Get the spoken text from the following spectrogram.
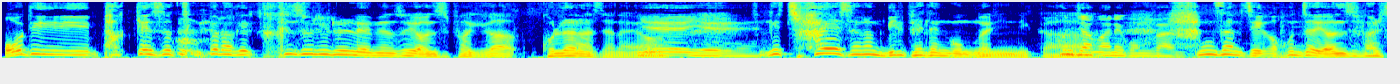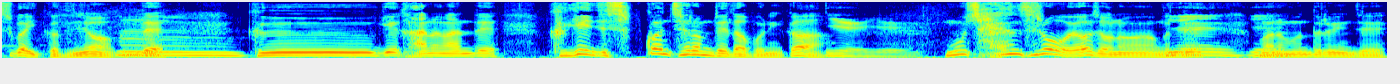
어디 밖에서 특별하게 큰 소리를 내면서 연습하기가 곤란하잖아요. 예, 예. 차에서는 밀폐된 공간이니까. 혼자만의 공간. 항상 제가 혼자 연습할 수가 있거든요. 근데 음. 그게 가능한데 그게 이제 습관처럼 되다 보니까 예, 예. 뭐 자연스러워요, 저는. 근데 예, 예. 많은 분들은 이제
